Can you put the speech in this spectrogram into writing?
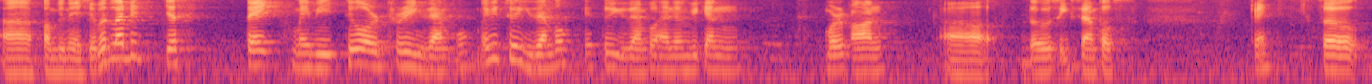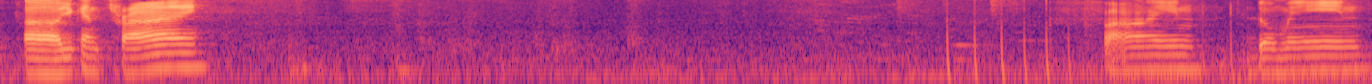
uh, combinations, but let me just take maybe two or three example, maybe two example, okay, two example, and then we can work on uh, those examples, okay? So uh, you can try find domain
